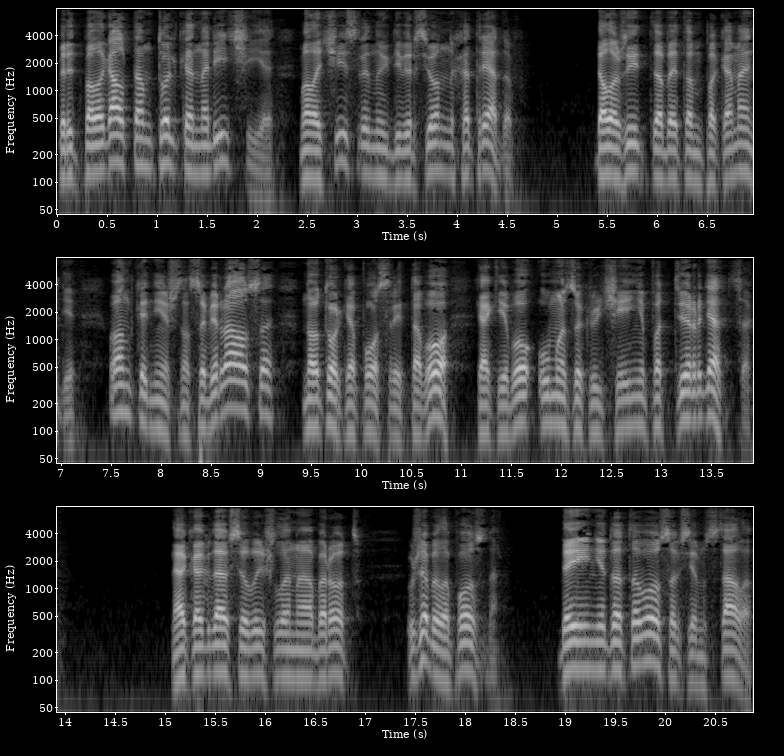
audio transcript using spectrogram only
предполагал там только наличие малочисленных диверсионных отрядов. Доложить об этом по команде он, конечно, собирался, но только после того, как его умозаключения подтвердятся. А когда все вышло наоборот, уже было поздно. Да и не до того совсем стало.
